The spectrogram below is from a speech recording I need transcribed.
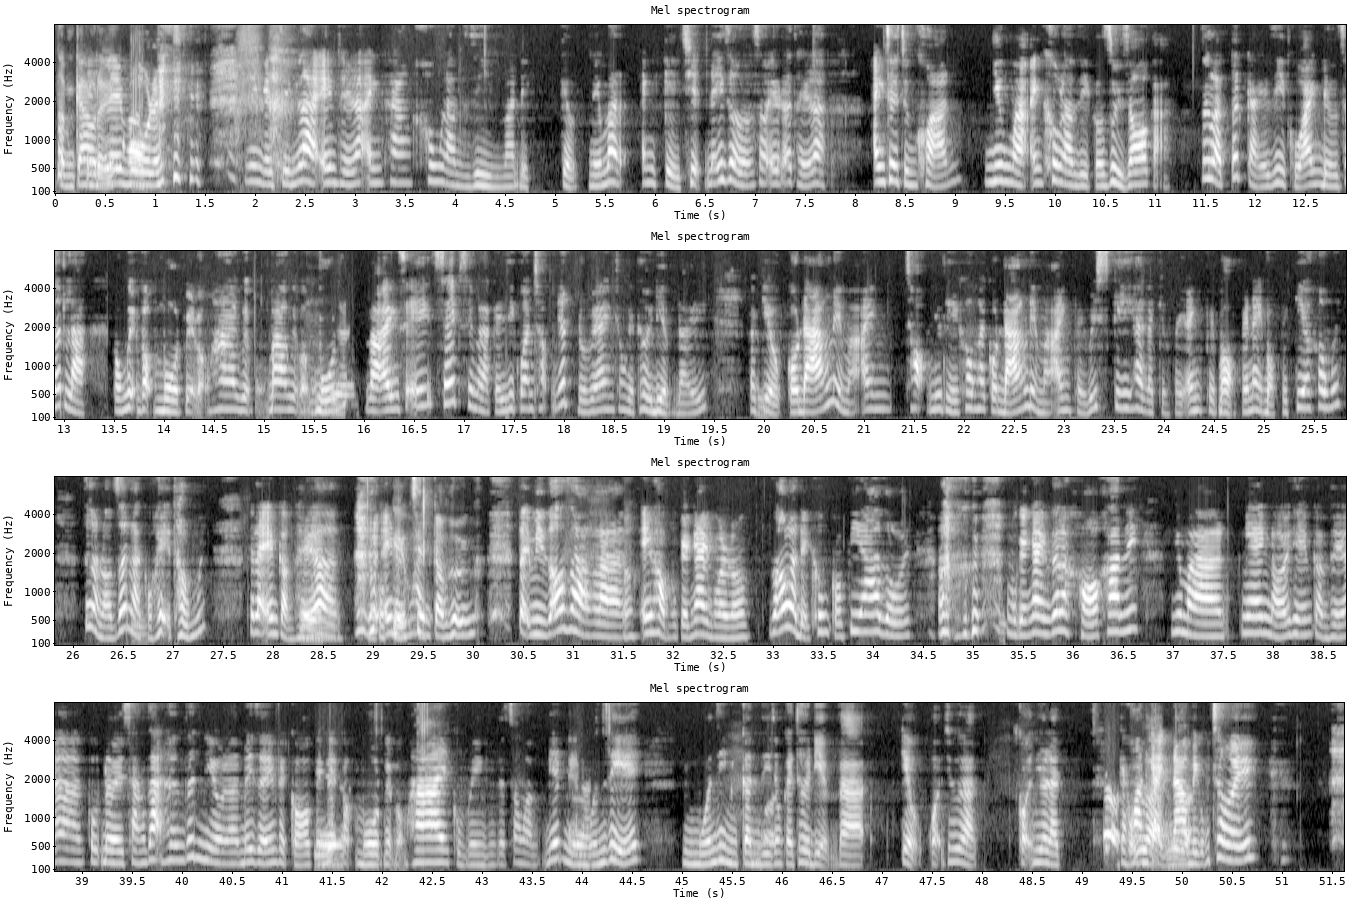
tầm cao cái đấy. level à. đấy. Nhưng cái chính là em thấy là anh Khang không làm gì mà để kiểu, nếu mà anh kể chuyện nãy giờ sau em đã thấy là anh chơi chứng khoán, nhưng mà anh không làm gì có rủi ro cả. Tức là tất cả cái gì của anh đều rất là có nguyện vọng 1, nguyện vọng 2, nguyện vọng 3, nguyện vọng 4 ừ, và anh sẽ xếp xem là cái gì quan trọng nhất đối với anh trong cái thời điểm đấy. Và ừ. kiểu có đáng để mà anh chọn như thế không? Hay có đáng để mà anh phải risky? Hay là kiểu phải anh phải bỏ cái này bỏ cái kia không ấy? Tức là nó rất là ừ. có hệ thống ấy. Thế là em cảm thấy ừ. là em được truyền cảm hứng. Tại vì rõ ràng là ừ. em học một cái ngành mà nó rõ là để không có PR rồi. Một cái ngành rất là khó khăn ấy. Nhưng mà nghe anh nói thì em cảm thấy là cuộc đời sáng dạ hơn rất nhiều là bây giờ em phải có cái yeah. nguyện vọng một nguyện vọng hai của mình xong mà biết mình yeah. muốn gì ấy mình muốn gì mình cần gì trong cái thời điểm và kiểu gọi như là gọi như là cái hoàn cảnh nào mình cũng chơi ấy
